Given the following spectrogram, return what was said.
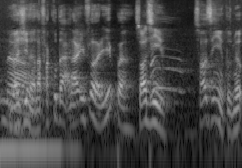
Imagina, na faculdade. Na- Em Floripa? Sozinho. Sozinho, com os meus-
